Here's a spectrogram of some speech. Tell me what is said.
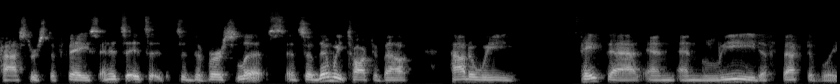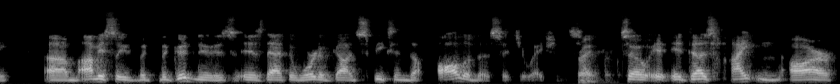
pastors to face, and it's it's a, it's a diverse list. And so then we talked about how do we take that and and lead effectively. Um, obviously, the, the good news is that the Word of God speaks into all of those situations. Right. So it, it does heighten our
